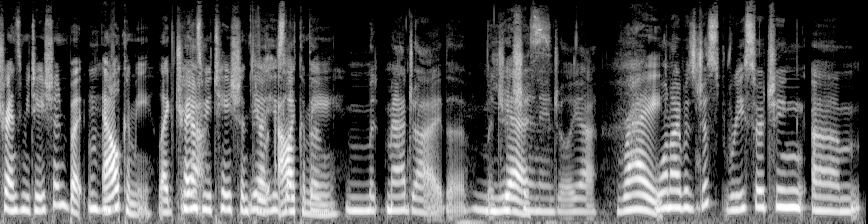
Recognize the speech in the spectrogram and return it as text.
transmutation, but alchemy, like transmutation Mm-hmm. yeah. through he's alchemy. like the ma- magi, the magician Yes. angel. Yeah. right. When I was just researching um,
